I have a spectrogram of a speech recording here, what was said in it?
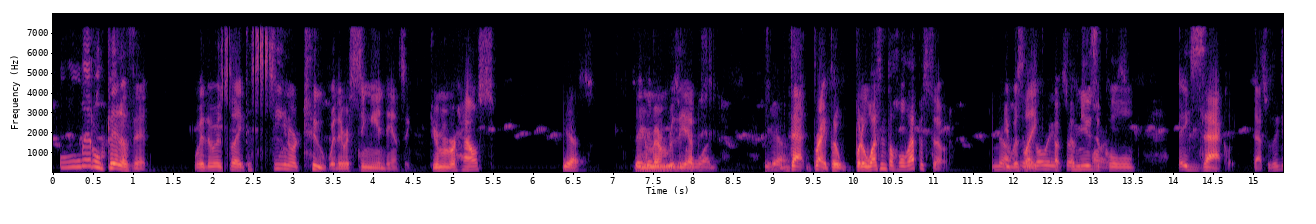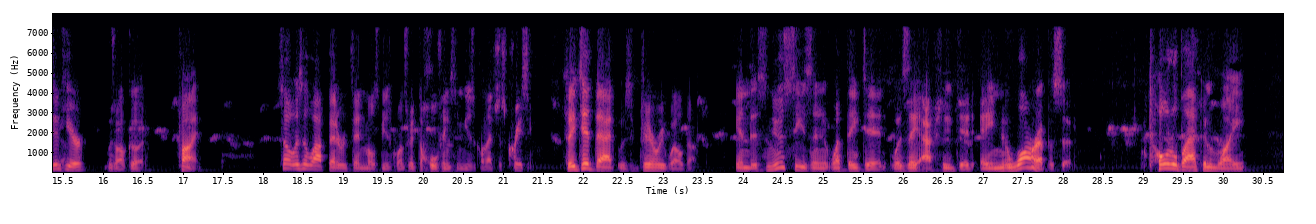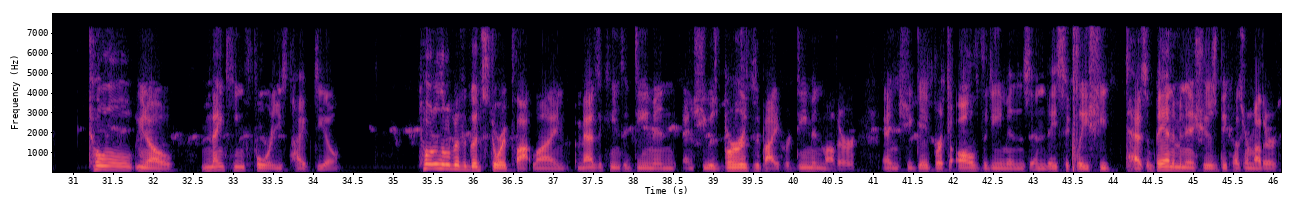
little bit of it where there was like a scene or two where they were singing and dancing. Do you remember House? Yes. Do you remember the episode? One. Yeah. That right, but but it wasn't the whole episode. No, it was like only in a, a musical. parts. Exactly. That's what they did Yeah. here. It was all good. Fine. So it was a lot better than most musical ones, where the whole thing's a musical, and that's just crazy. So they did that. It was very well done. In this new season, what they did was they actually did a noir episode. Total black and white, total, you know, 1940s type deal. Total little bit of a good story plot line. Mazikeen's a demon, and she was birthed by her demon mother, and she gave birth to all of the demons, and basically she has abandonment issues because her mother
